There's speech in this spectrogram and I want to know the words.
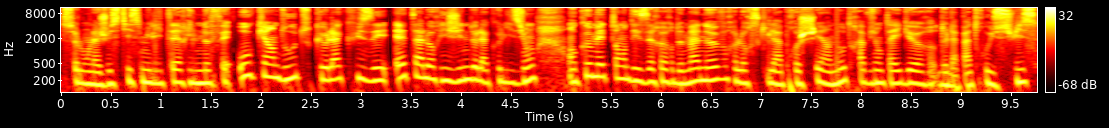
Selon la justice militaire, il ne fait aucun doute que l'accusé est à l'origine de la collision en commettant des erreurs de manœuvre lorsqu'il a approché un autre avion Tiger de la patrouille suisse.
